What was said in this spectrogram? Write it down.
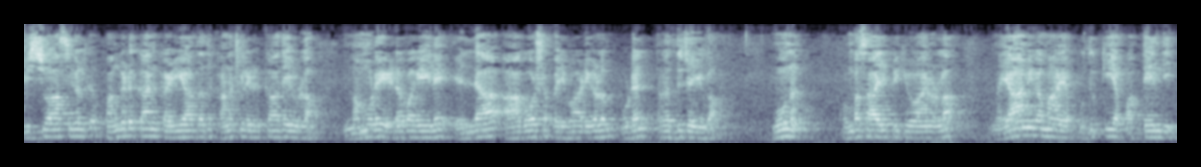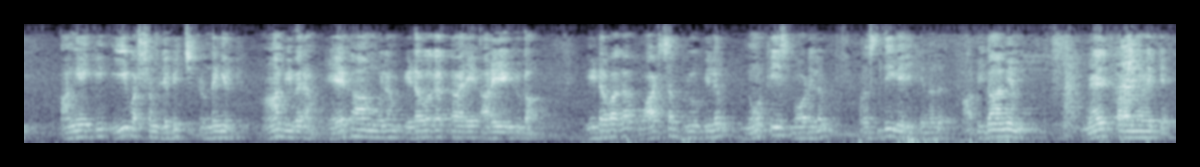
വിശ്വാസികൾക്ക് പങ്കെടുക്കാൻ കഴിയാത്തത് കണക്കിലെടുക്കാതെയുള്ള നമ്മുടെ ഇടവകയിലെ എല്ലാ ആഘോഷ പരിപാടികളും ഉടൻ റദ്ദു ചെയ്യുക. മൂന്ന് കുംഭസാരിപ്പിക്കുവാനുള്ള നയാമികമായ പുതുക്കിയ പത്തേന്തി അങ്ങേക്ക് ഈ വർഷം ലഭിച്ചിട്ടുണ്ടെങ്കിൽ ആ വിവരം രേഖാമൂലം ഇടവകക്കാരെ അറിയിക്കുക. ഇടവക വാട്സപ്പ് ഗ്രൂപ്പിലും നോട്ടീസ് ബോർഡിലും പ്രസിദ്ധീകരിക്കുന്നത് അഭികാമ്യം. മേൽപ്പറഞ്ഞവയ്ക്ക്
